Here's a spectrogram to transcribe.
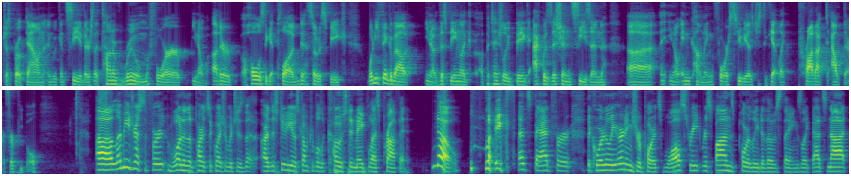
just broke down and we can see there's a ton of room for, you know, other holes to get plugged, so to speak. What do you think about you know this being like a potentially big acquisition season uh you know incoming for studios just to get like product out there for people Uh, let me address the first one of the parts of the question, which is the are the studios comfortable to coast and make less profit? No, like that's bad for the quarterly earnings reports. Wall Street responds poorly to those things. Like that's not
